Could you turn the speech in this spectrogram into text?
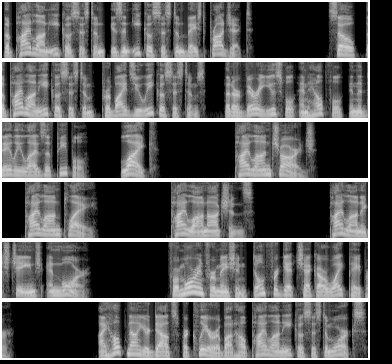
The Pylon ecosystem is an ecosystem based project. So, the Pylon ecosystem provides you ecosystems that are very useful and helpful in the daily lives of people. Like Pylon Charge, Pylon Play, Pylon Auctions, Pylon Exchange, and more. For more information, don't forget check our white paper. I hope now your doubts are clear about how Pylon ecosystem works.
